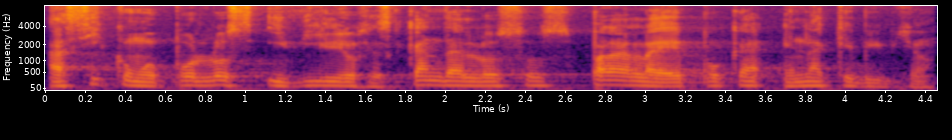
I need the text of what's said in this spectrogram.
así como por los idilios escandalosos para la época en la que vivió.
